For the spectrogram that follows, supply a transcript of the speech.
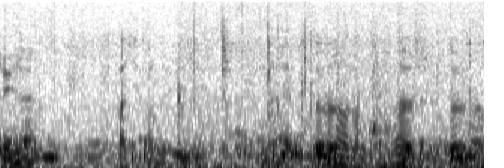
Suyuna baskın Dur oğlum, dur, dur bak.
